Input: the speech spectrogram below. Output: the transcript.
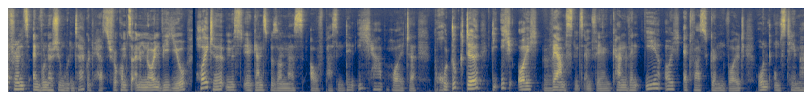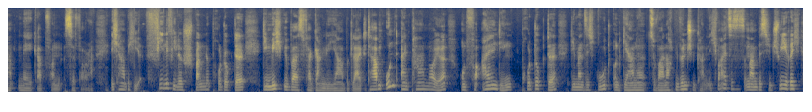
Hi Friends, einen wunderschönen guten Tag und herzlich willkommen zu einem neuen Video. Heute müsst ihr ganz besonders aufpassen, denn ich habe heute Produkte, die ich euch wärmstens empfehlen kann, wenn ihr euch etwas gönnen wollt rund ums Thema Make-up von Sephora. Ich habe hier viele, viele spannende Produkte, die mich über das vergangene Jahr begleitet haben und ein paar neue und vor allen Dingen Produkte, die man sich gut und gerne zu Weihnachten wünschen kann. Ich weiß, es ist immer ein bisschen schwierig,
